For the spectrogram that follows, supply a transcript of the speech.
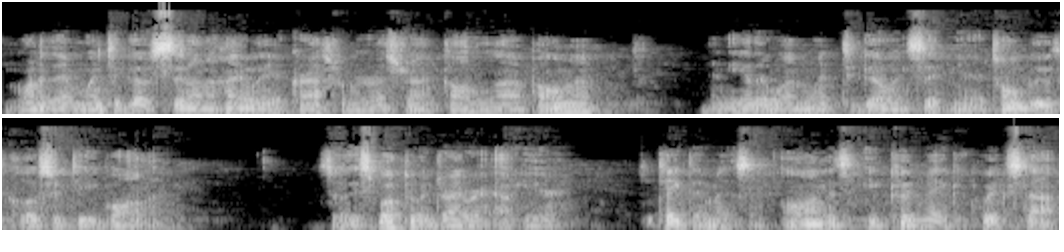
and one of them went to go sit on a highway across from a restaurant called La Palma, and the other one went to go and sit near a toll booth closer to Iguala. So they spoke to a driver out here to take them as long as he could make a quick stop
